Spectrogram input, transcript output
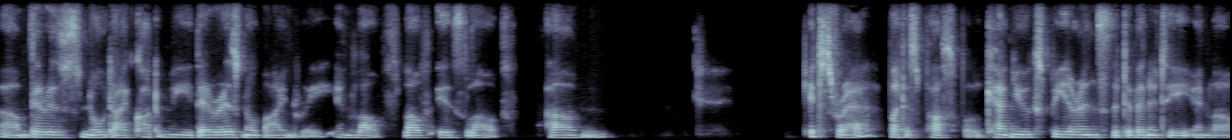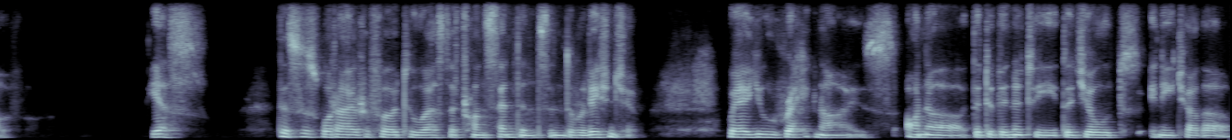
Um, there is no dichotomy, there is no binary in love. Love is love. Um, it's rare, but it's possible. Can you experience the divinity in love? Yes. This is what I refer to as the transcendence in the relationship, where you recognize, honor the divinity, the jyots in each other.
